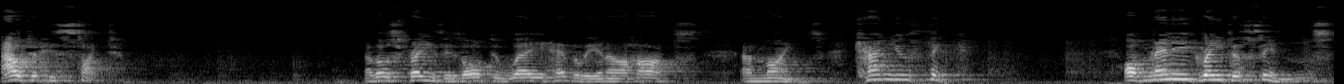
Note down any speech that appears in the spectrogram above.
out of his sight. Now those phrases ought to weigh heavily in our hearts and minds. Can you think of many greater sins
